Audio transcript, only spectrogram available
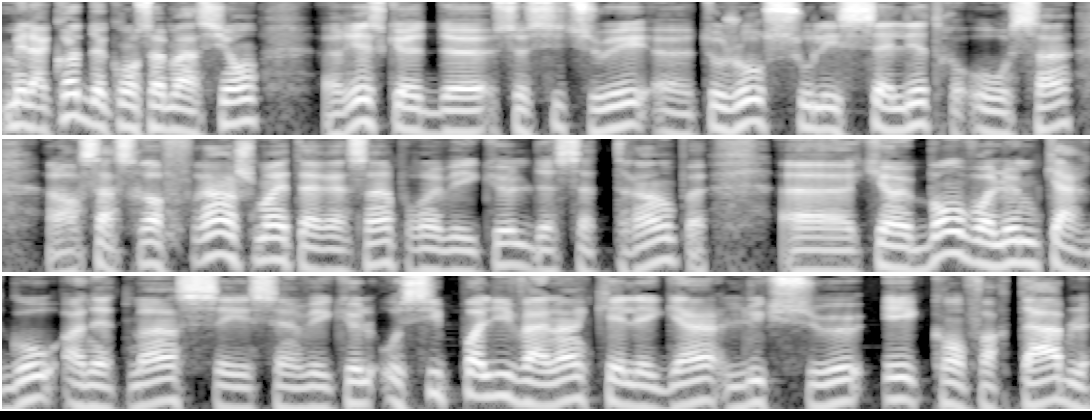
mais la cote de consommation risque de se situer euh, toujours sous les 7 litres au 100. Alors, ça sera franchement intéressant pour un véhicule de cette trempe euh, qui a un bon volume cargo. Honnêtement, c'est un véhicule aussi polyvalent qu'élégant, luxueux et confortable.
